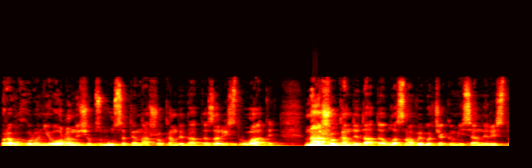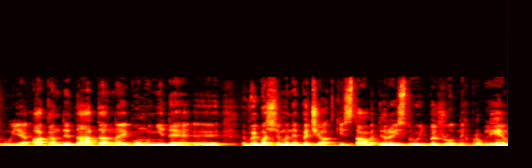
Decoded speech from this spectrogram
правоохоронні органи, щоб змусити нашого кандидата зареєструвати. Нашого кандидата обласна виборча комісія не реєструє, а кандидата, на якому ніде, е, вибачте мене, печатки ставити, реєструють без жодних проблем.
